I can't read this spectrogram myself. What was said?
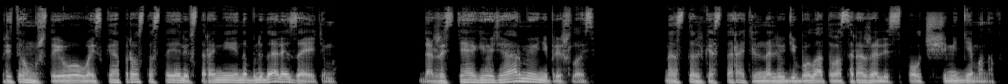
при том, что его войска просто стояли в стороне и наблюдали за этим. Даже стягивать армию не пришлось. Настолько старательно люди Булатова сражались с полчищами демонов.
